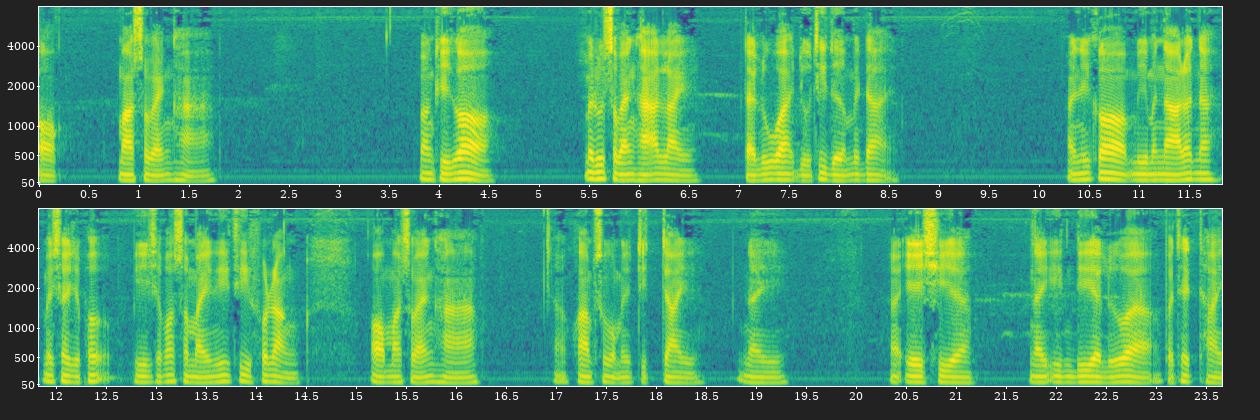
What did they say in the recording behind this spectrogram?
ออก มาแสวงหา บางทีก็ไม่รู้แสวงหาอะไร แต่รู้ว่าอยู่ที่เดิมไม่ได้ อันนี้ก็มีมานานแล้วนะ ไม่ใช่เฉพาะมีเฉพาะสมัยนี้ที่ฝรั่งออกมาแสวงหาความสงบในจิตใจในเอเชีย ในอินเดียหรือว่าประเทศไทย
